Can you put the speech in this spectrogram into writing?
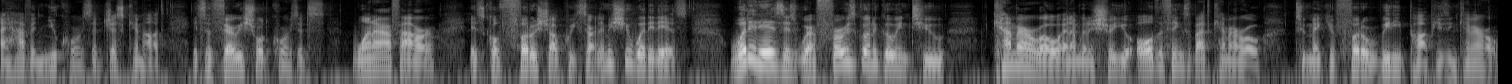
I have a new course that just came out. It's a very short course. It's one half hour. It's called Photoshop Quick Start. Let me show you what it is. What it is is we're first going to go into Camera Raw, and I'm going to show you all the things about Camera Raw to make your photo really pop using Camera Raw.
